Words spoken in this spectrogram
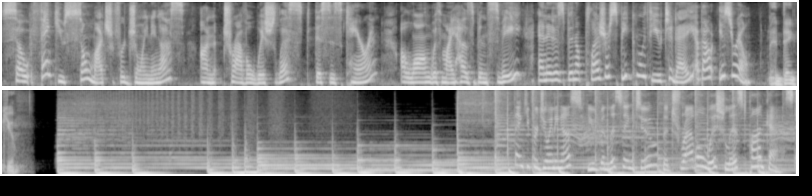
So, thank you so much for joining us on Travel Wish List. This is Karen, along with my husband Svi, and it has been a pleasure speaking with you today about Israel. And thank you. Joining us. You've been listening to the Travel Wish List podcast.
